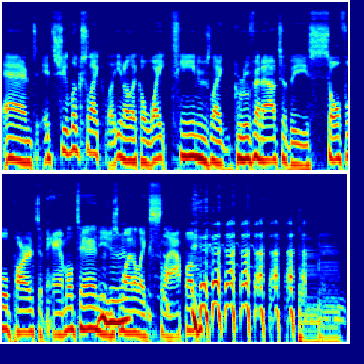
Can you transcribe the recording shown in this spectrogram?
and it's she looks like you know like a white teen who's like grooving out to the soulful parts of Hamilton. You just Mhm. want to like slap them.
